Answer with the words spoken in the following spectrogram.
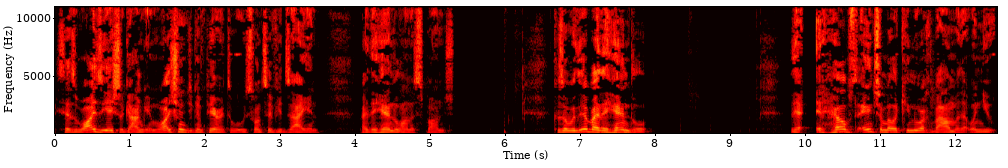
He says, why is the yesh gam gem? Why shouldn't you compare it to what we saw in Sif Zayin by the handle on a sponge? Because over there by the handle, that it helps the ancient kinuach ba'alma that when you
